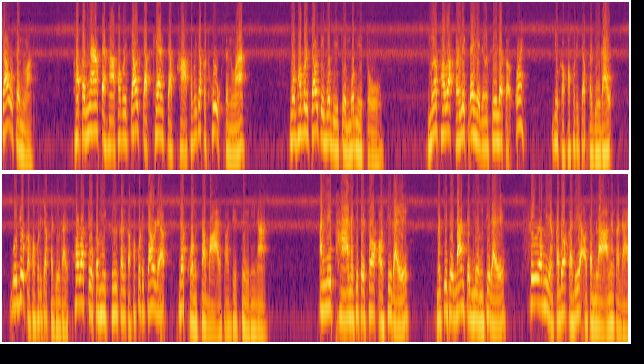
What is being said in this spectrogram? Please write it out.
เจ้าสนวเขาก็ย่างไปหาพระพุทธเจ้าจับแข้งจับขาพระพุทธเจ้ากระทุกสนวยังพระพุทธเจ้าจะบ่มีตนบ่มีโต เมื่อพระวักกะลิกได้เห็นอย่างนี้แล้วก็โอ้ย อยู่กับพระพุทธเจ้าก็อยู่ได้บ่อยู่กับพระพุทธเจ้าก็อยู่ได้ เพราะว่าตัวก็มีคือกันกับพระพุทธเจ้าแล้วเนื้อความสบายตอนซื้อนี่นะ อันนี้พานะจะไปซอกเอาที่ใดมันจะเป็นบ้านเป็นเมืองที่ใดเสื้อมีอย่างกระดกกระเดียเอาตำรานั่นก็ได้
